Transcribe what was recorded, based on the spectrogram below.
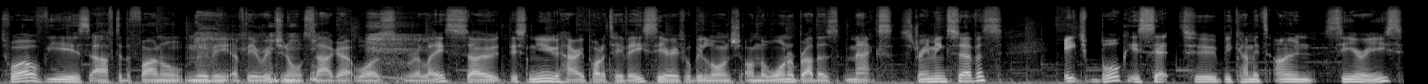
12 years after the final movie of the original saga was released. So, this new Harry Potter TV series will be launched on the Warner Brothers Max streaming service. Each book is set to become its own series,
